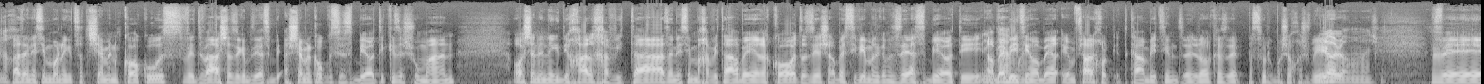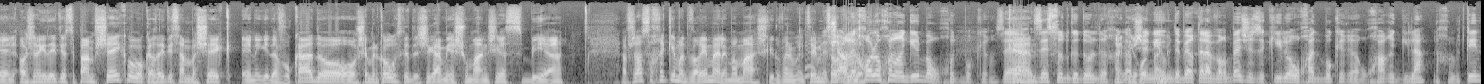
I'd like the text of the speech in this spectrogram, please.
נכון. ואז אני אשים בו נגיד קצת שמן קוקוס ודבש, אז זה גם זה ישביע, השמן קוקוס ישביע אותי כי זה שומן. או שאני נגיד אוכל חביתה, אז אני אשים בחביתה הרבה ירקות, אז יש הרבה סיבים, אז גם זה ישביע אותי. הרבה לגמרי. ביצים, הרבה, גם אפשר לאכול כמה ביצים, זה לא כזה פסול כמו שחושבים. לא, לא, ממש. לא. ו... או שנגיד הייתי עושה פעם שייק בבוקר, אז הייתי שם בשייק אה, נגיד אבוקדו או שמן קוקוס כדי שגם יהיה שומן שישביע. אפשר לשחק עם הדברים האלה ממש, כאילו, ואני מנסה למצוא... אפשר לא- לאכול אוכל רגיל בארוחות בוקר. זה, כן. זה סוד גדול, דרך אגב, שאני אני- מדברת עליו הרבה, שזה כאילו ארוחת בוקר היא ארוחה רגילה לחלוטין.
